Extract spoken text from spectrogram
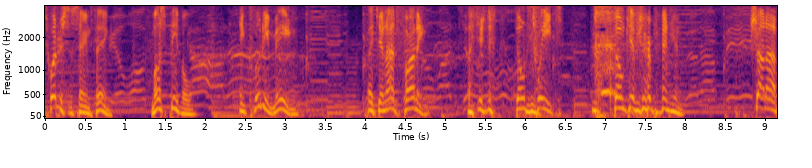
Twitter's the same thing. Most people, including me, Like you're not funny. Like you don't tweet. don't give your opinion. Shut up.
